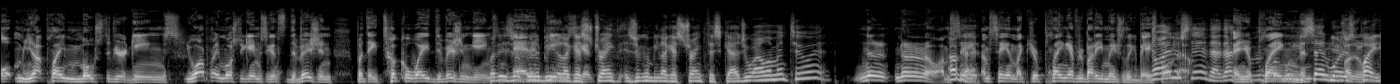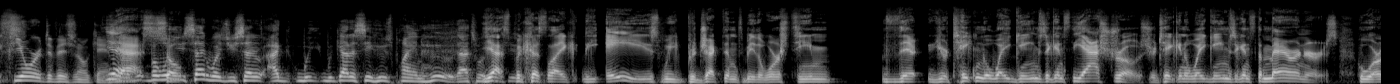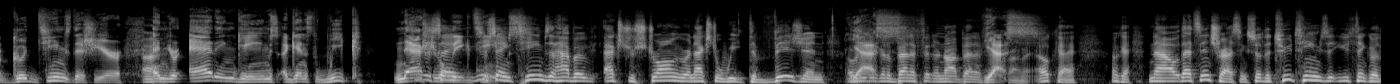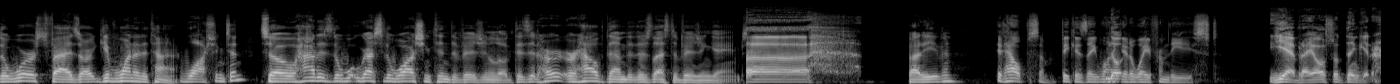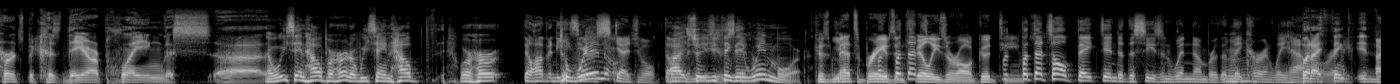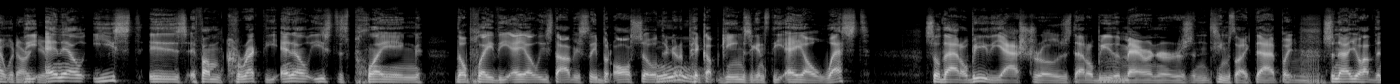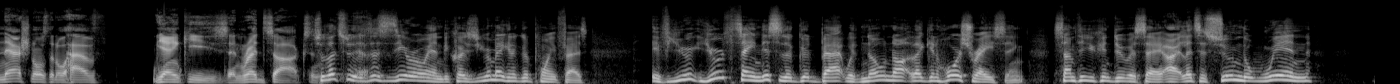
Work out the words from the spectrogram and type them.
Oh, You're not playing most of your games. You are playing most of your games against the division, but they took away division games. But is there going to be games like a strength? Is there going to be like a strength of schedule element to it? No, no, no, no, no. I'm Okay. saying, I'm saying like you're playing everybody in Major League Baseball. No, I now. understand that. That's- and you're playing. what you the, said was- You're playing leagues. fewer divisional games. Yeah. Yes, but what so- you said was you said I, we we got to see who's playing who. That's what. Yes, confused me. because like the A's, we project them to be the worst team. That you're taking away games against the Astros, you're taking away games against the Mariners, who are good teams this year, Uh. and you're adding games against weak national you're saying, league teams. You're saying teams that have an extra strong or an extra weak division are Yes. either going to benefit or not benefit Yes. from it. Okay. Okay. Now that's interesting. So the two teams that you think are the worst, Fez, are give one at a time. Washington. So how does the rest of the Washington division look? Does it hurt or help them that there's less division games? uh, About even? It helps them because they want No. to get away from the East. yeah, but I also think it hurts because they are playing this. Uh, Now, are we saying help or hurt? Are we saying help or hurt They'll have an to easier win? schedule. They'll All right, an so you easier think they win more? Because Yeah, Mets, Braves, but and that's- Phillies are all good But, teams. but that's all baked into the season win number that they Mm-hmm. currently have. but I already, think it, I would argue. the NL East is, if I'm correct, the NL East is playing. They'll play the AL East, obviously, but also they're going to pick up games against the AL West. So that'll be the Astros, that'll be Mm. the Mariners, and teams like that. But so now you'll have the Nationals that'll have Yankees and Red Sox. And, So let's do this. Let's zero in because you're making a good point, Fez. If you're you're saying this is a good bet with no not like in horse racing, something you can do is say, all right, let's assume the win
